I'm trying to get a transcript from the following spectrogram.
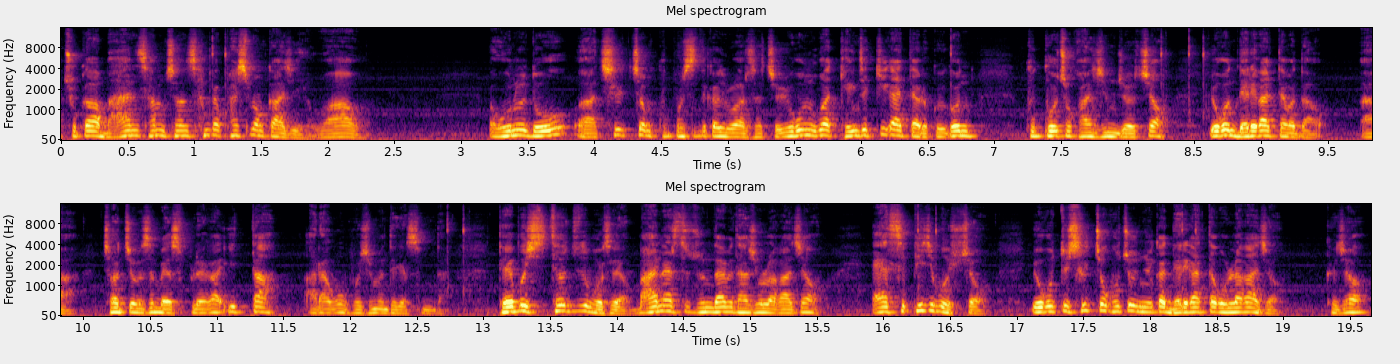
주가가 13,380원까지 와우 오늘도 7.9%까지 올라갔었죠. 요건 누가 굉장히 끼가 있다 그랬고 이건 국고초 관심주였죠. 요건 내려갈 때마다 아, 저점에서 매수 플레이가 있다라고 보시면 되겠습니다. 대부 시스템도 보세요. 마이너스 준 다음에 다시 올라가죠. SPG 보십시오. 요것도 실적 호조니까 내려갔다가 올라가죠. 그죠?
